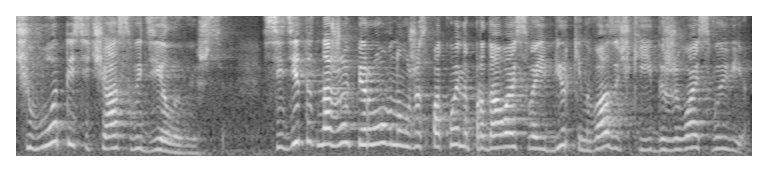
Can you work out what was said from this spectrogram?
Чего ты сейчас выделываешься? Сиди ты на жопе ровно, уже спокойно продавай свои биркин, вазочки и доживай свой век.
